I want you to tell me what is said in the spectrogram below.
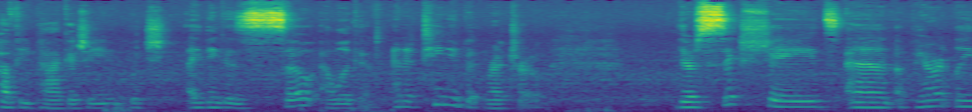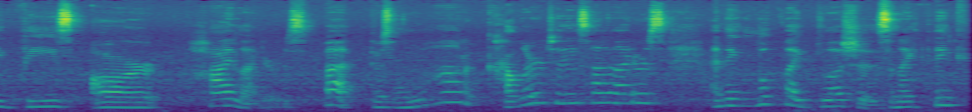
puffy packaging, which I think is so elegant and a teeny bit retro. There's six shades, and apparently these are highlighters, but there's a lot of color to these highlighters, and they look like blushes. And I think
